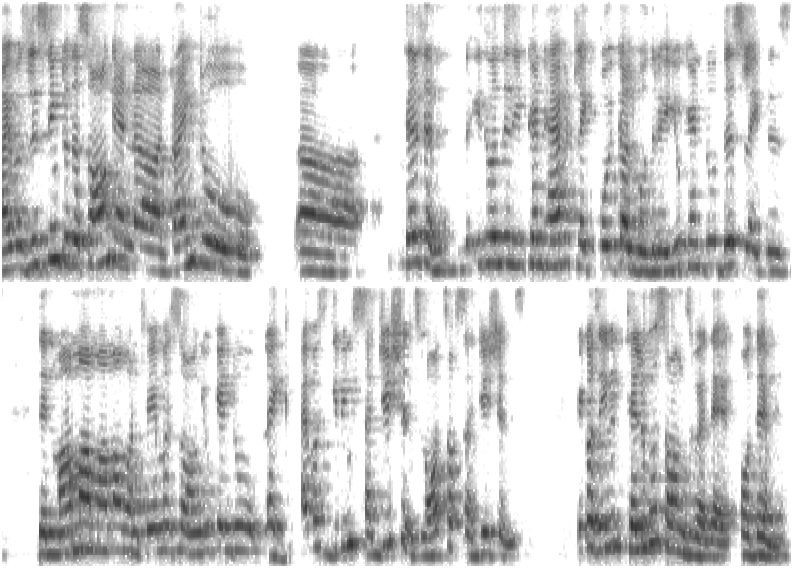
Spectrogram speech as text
I was listening to the song and uh, trying to uh, tell them, you can have it like Poikal Godre, you can do this like this. Then Mama Mama, one famous song, you can do like, I was giving suggestions, lots of suggestions. Because even Telugu songs were there for them.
